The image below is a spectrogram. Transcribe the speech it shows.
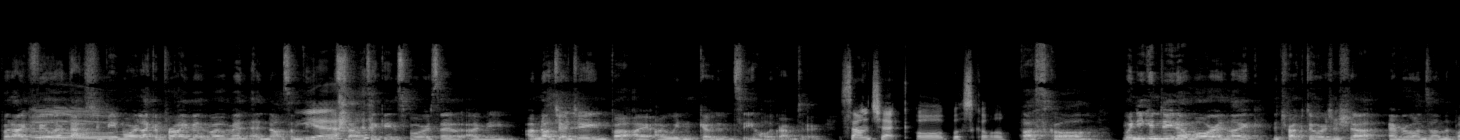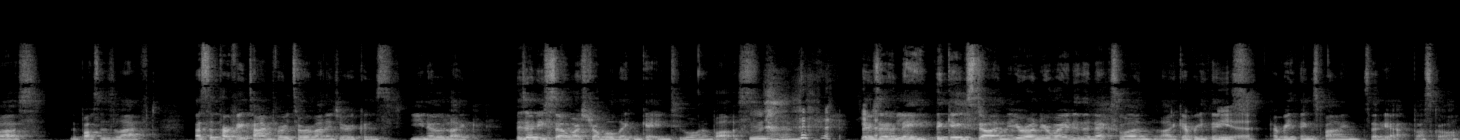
but I feel Ooh. like that should be oh. more like a private moment and not something yeah. you would sell tickets for. So, I mean, I'm not judging, but I, I wouldn't go and see Hologram Tour. Sound check or bus call? Bus call. When you can do no more and like the truck doors are shut, everyone's on the bus, the bus is left. That's the perfect time for a tour manager because, you know, like there's only so much trouble they can get into on a bus. There's yeah. only the gig's done. You're on your way to the next one. Like everything's yeah. everything's fine. So yeah, bus call.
